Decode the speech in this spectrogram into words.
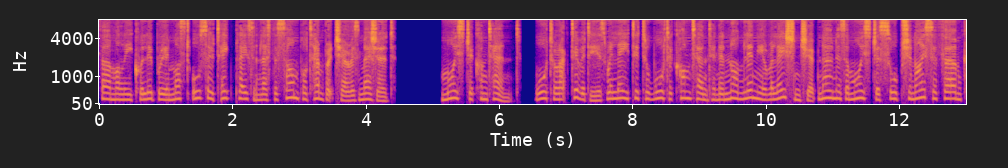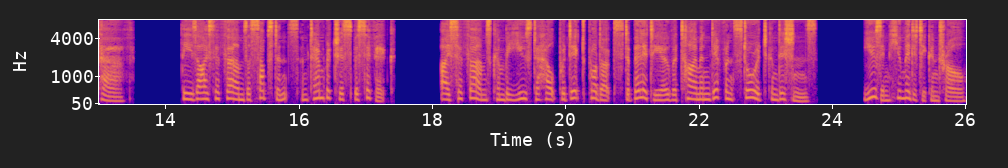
Thermal equilibrium must also take place unless the sample temperature is measured. Moisture content Water activity is related to water content in a nonlinear relationship known as a moisture sorption isotherm curve. These isotherms are substance and temperature specific. Isotherms can be used to help predict product stability over time in different storage conditions. Using humidity control,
